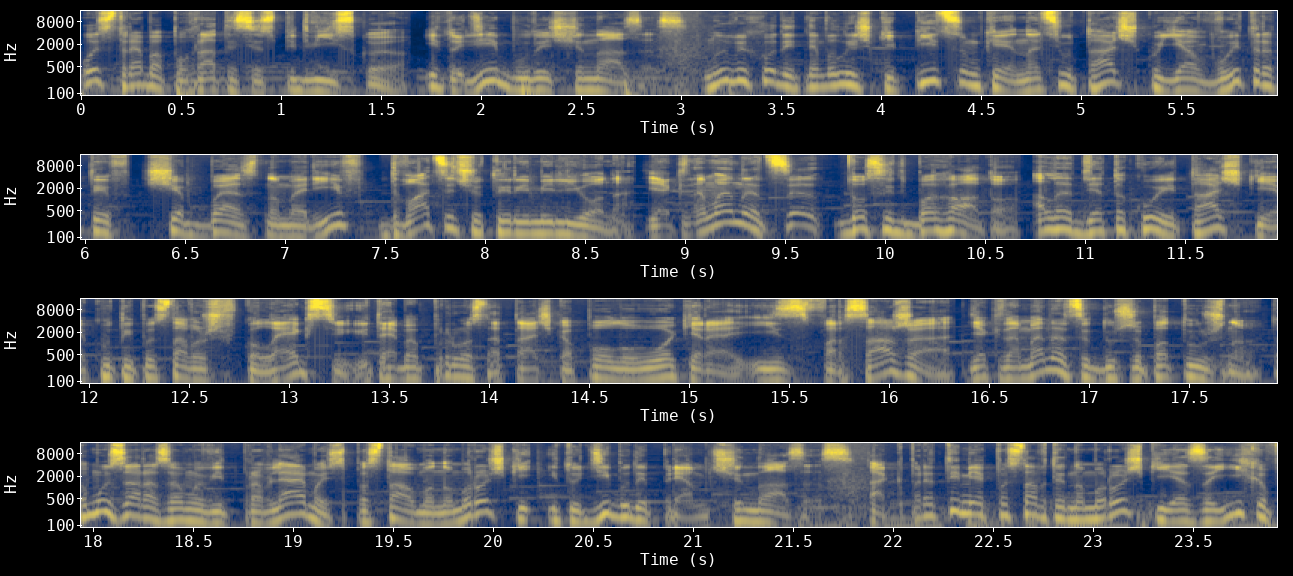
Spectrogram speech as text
Ось треба погратися з підвіскою. І тоді буде чиназис. Ну і виходить невеличкі підсумки. На цю тачку я витратив ще без номерів 24 мільйона. Як на мене, це досить багато. Але для такої тачки, яку ти поставиш в колекцію, і тебе просто тачка Полу Уокера із форсажа, як на мене, це дуже потужно. Тому зараз з вами відправляємось, поставимо номерочки, і тоді буде прям чиназис. Так, перед тим як поставити номерочки, я заїхав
